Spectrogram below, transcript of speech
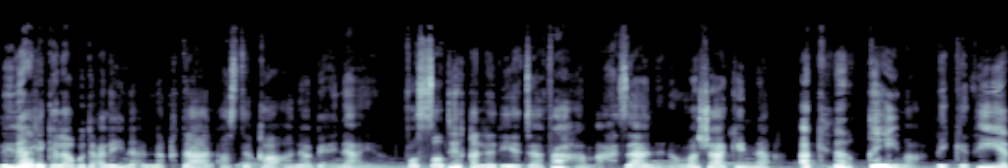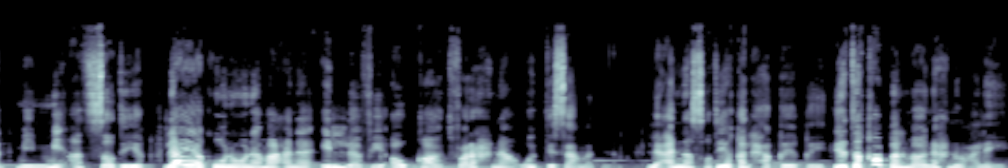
لذلك لابد علينا أن نختار أصدقائنا بعناية. فالصديق الذي يتفهم أحزاننا ومشاكلنا أكثر قيمة بكثير من مئة صديق لا يكونون معنا إلا في أوقات فرحنا وابتسامتنا. لأن الصديق الحقيقي يتقبل ما نحن عليه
